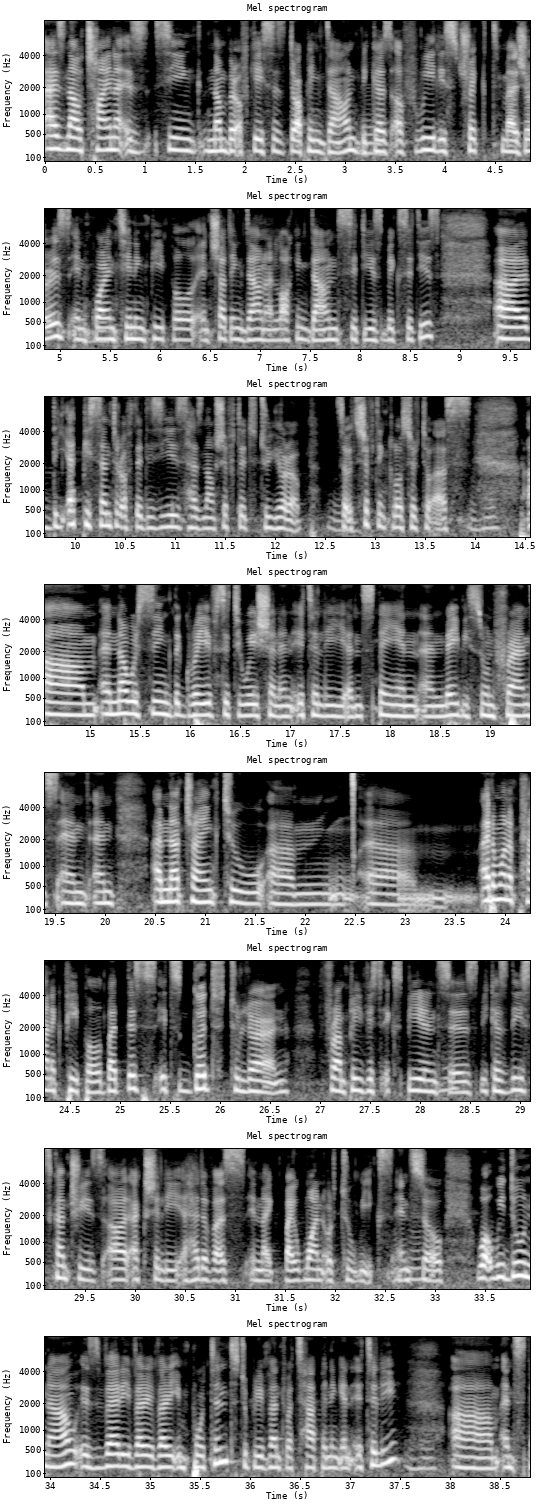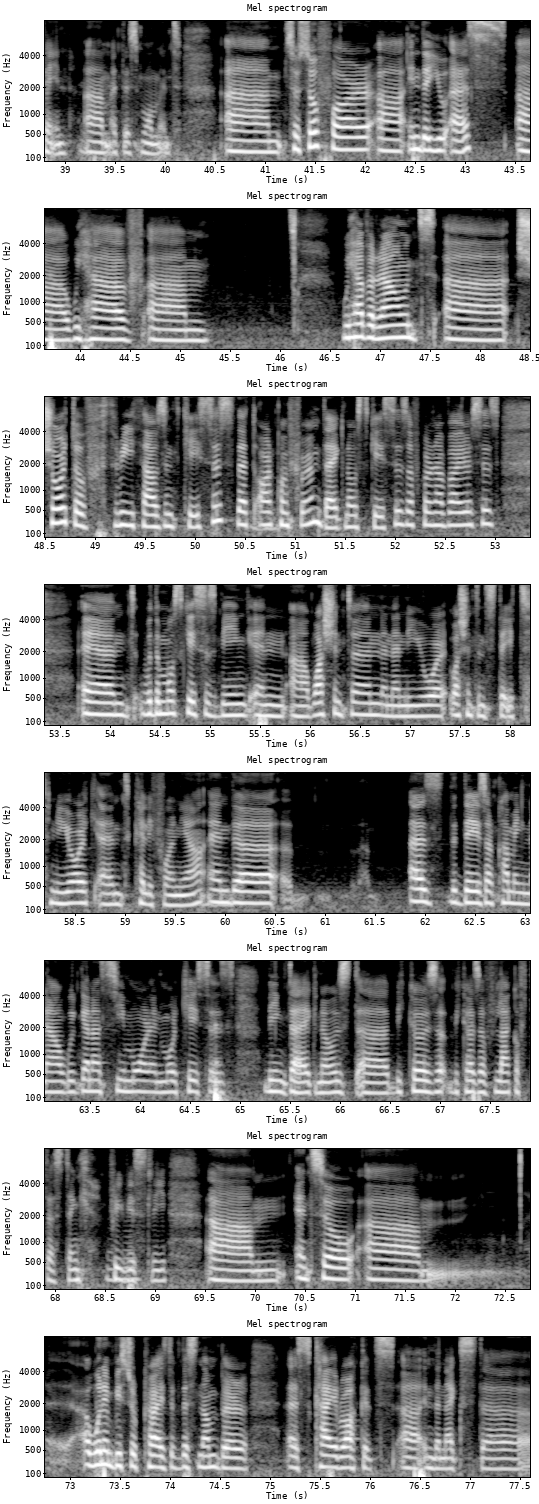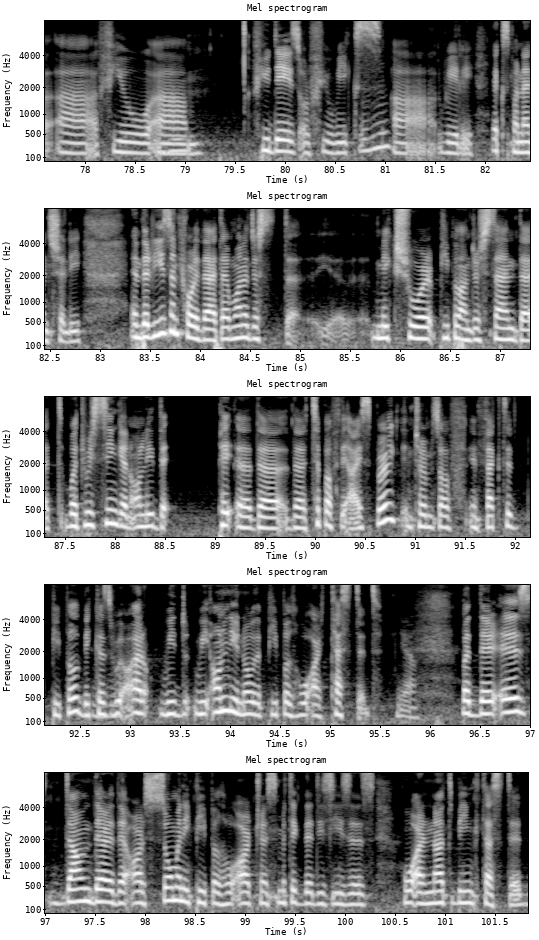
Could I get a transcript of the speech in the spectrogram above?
As now China is seeing number of cases dropping down because of really strict measures in quarantining people and shutting down and locking down cities, big cities, uh, the epicenter of the disease has now shifted to Europe. So it's shifting closer to us. Um, and now we're seeing the grave situation in Italy and Spain and maybe soon France. And, and I'm not trying to, um, um, I don't want to panic people, but this it's good to learn from previous experiences because these countries are actually ahead of us in like by one or two weeks. And so what we do now is very, very, very important to prevent what's happening in Italy um, and Spain um, at this moment. Um, so so far uh, in the U.S. Uh, we have. Um, we have around uh, short of 3,000 cases that are confirmed, diagnosed cases of coronaviruses, and with the most cases being in uh, Washington and then New York, Washington State, New York, and California. And uh, as the days are coming now, we're gonna see more and more cases being diagnosed uh, because because of lack of testing previously, um, and so. Um, I wouldn't be surprised if this number uh, skyrockets uh, in the next uh, uh, few um, few days or few weeks, uh, really exponentially. And the reason for that, I want to just uh, make sure people understand that what we're seeing and only the uh, the the tip of the iceberg in terms of infected people, because we are we d- we only know the people who are tested. Yeah. but there is down there there are so many people who are transmitting the diseases who are not being tested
